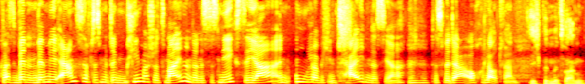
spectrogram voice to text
quasi, wenn, wenn wir ernsthaft das mit dem Klimaschutz meinen, dann ist das nächste Jahr ein unglaublich entscheidendes Jahr, mhm. dass wir da auch laut werden. Ich bin mit so einem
